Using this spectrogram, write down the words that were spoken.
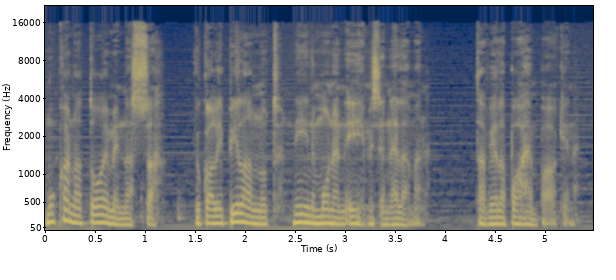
Mukana toiminnassa, joka oli pilannut niin monen ihmisen elämän, tai vielä pahempaakin –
